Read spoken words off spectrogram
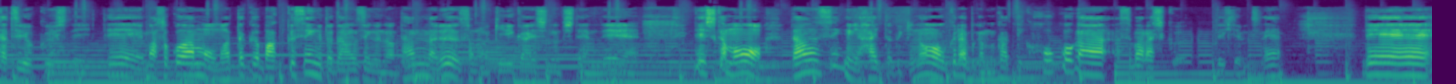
脱力していて、まあ、そこはもう全くバックスイングとダウンスイングの単なるその切り返しの地点で、で、しかもダウンスイングに入った時のクラブが向かっていく方向が素晴らしくできてるんですね。で、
